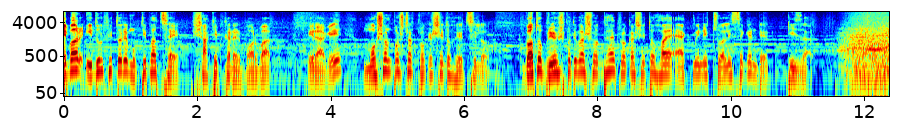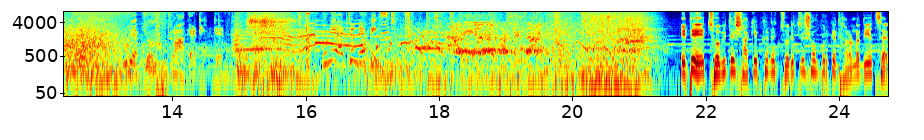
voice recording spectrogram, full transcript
এবার ঈদুল ফিতরে মুক্তি পাচ্ছে শাকিব খানের বরবাদ। এর আগে মোশন পোস্টার প্রকাশিত হয়েছিল। গত বৃহস্পতিবার সন্ধ্যায় প্রকাশিত হয় এক মিনিট চুয়াল্লিশ সেকেন্ডের টিজার। উনি একজন ড্রাগ অ্যাডিক্টেড উনি একজন রেপিস্ট এতে ছবিতে শাকিব খানের চরিত্র সম্পর্কে ধারণা দিয়েছেন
